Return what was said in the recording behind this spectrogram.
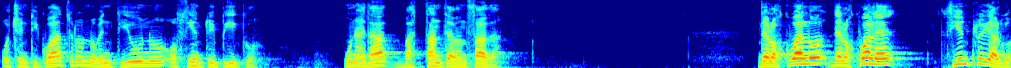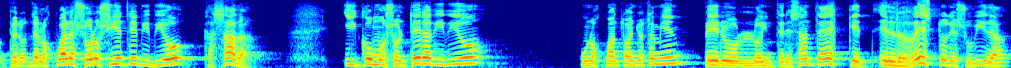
84, 91 o ciento y pico. Una edad bastante avanzada de los cuales, de los cuales ciento y algo, pero de los cuales solo siete vivió casada. Y como soltera vivió unos cuantos años también, pero lo interesante es que el resto de su vida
